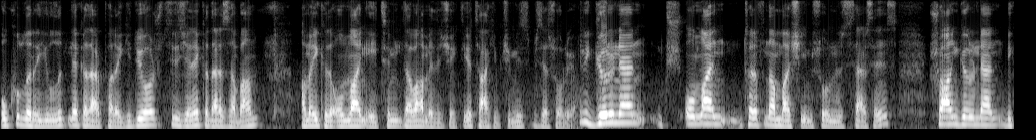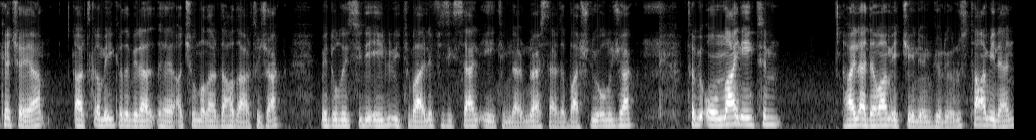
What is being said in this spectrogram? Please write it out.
okullara yıllık ne kadar para gidiyor? Sizce ne kadar zaman Amerika'da online eğitim devam edecek diye takipçimiz bize soruyor. Şimdi görünen online tarafından başlayayım sorunuz isterseniz. Şu an görünen birkaç aya artık Amerika'da biraz e, açılmalar daha da artacak ve dolayısıyla Eylül itibariyle fiziksel eğitimler üniversitelerde başlıyor olacak. Tabii online eğitim hala devam edeceğini öngörüyoruz. Tahminen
